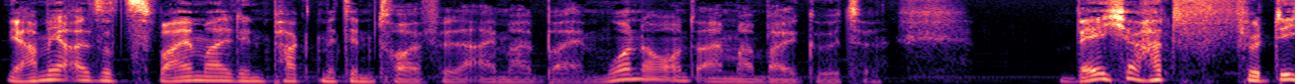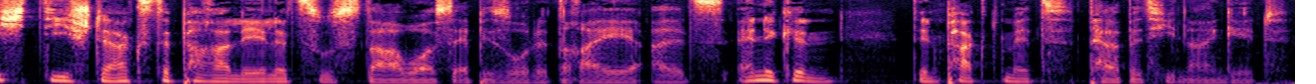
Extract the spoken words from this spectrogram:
Wir haben ja also zweimal den Pakt mit dem Teufel, einmal bei Murnau und einmal bei Goethe. Welcher hat für dich die stärkste Parallele zu Star Wars Episode 3, als Anakin den Pakt mit Palpatine eingeht?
